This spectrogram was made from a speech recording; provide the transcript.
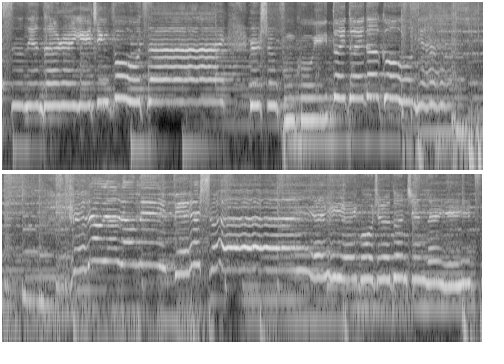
思念的人已经不在，人生不过一对对艰难日子。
